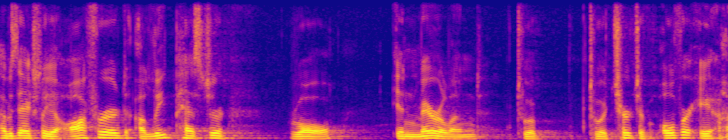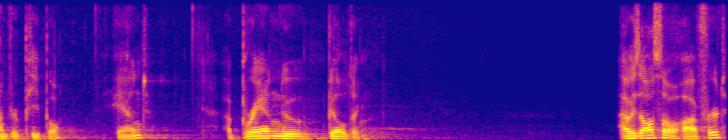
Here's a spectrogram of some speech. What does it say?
I was actually offered a lead pastor role in Maryland to a, to a church of over 800 people and a brand new building. I was also offered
